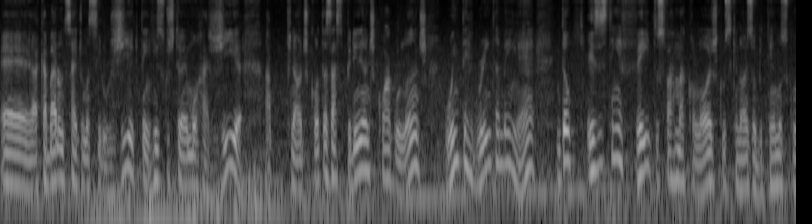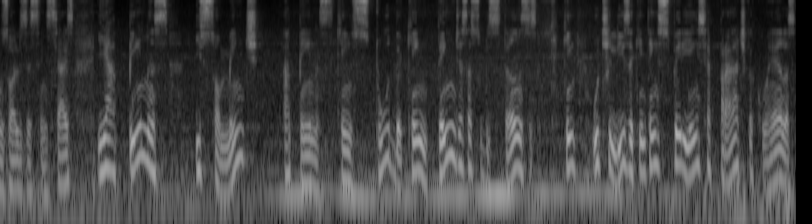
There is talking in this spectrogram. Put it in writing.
é, acabaram de sair de uma cirurgia, que tem risco de ter uma hemorragia, afinal de contas, aspirina é anticoagulante, o Intergreen também é. Então, existem efeitos farmacológicos que nós obtemos com os óleos essenciais e apenas e somente apenas quem estuda, quem entende essas substâncias, quem utiliza, quem tem experiência prática com elas,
